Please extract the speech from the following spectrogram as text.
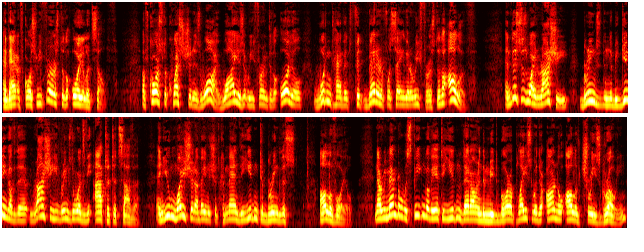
And that, of course, refers to the oil itself. Of course, the question is why? Why is it referring to the oil? Wouldn't have it fit better if we're saying that it refers to the olive? And this is why Rashi brings, in the beginning of the Rashi, he brings the words vi'ata tetzava. And you, Moshe Rabbeinu, should command the Yidden to bring this olive oil. Now remember, we're speaking of here to Yidden that are in the Midbar, a place where there are no olive trees growing.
